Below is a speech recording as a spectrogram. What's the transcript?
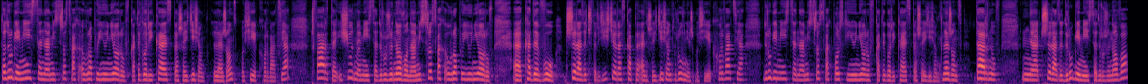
To drugie miejsce na Mistrzostwach Europy Juniorów w kategorii KSP 60 leżąc, Osijek Chorwacja. Czwarte i siódme miejsce drużynowo na Mistrzostwach Europy Juniorów e, KDW 3x40 oraz KPN 60 również Osijek Chorwacja. Drugie miejsce na Mistrzostwach Polski Juniorów w kategorii KSP 60 leżąc Tarnów. Mm, Trzy razy drugie miejsce drużynowo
